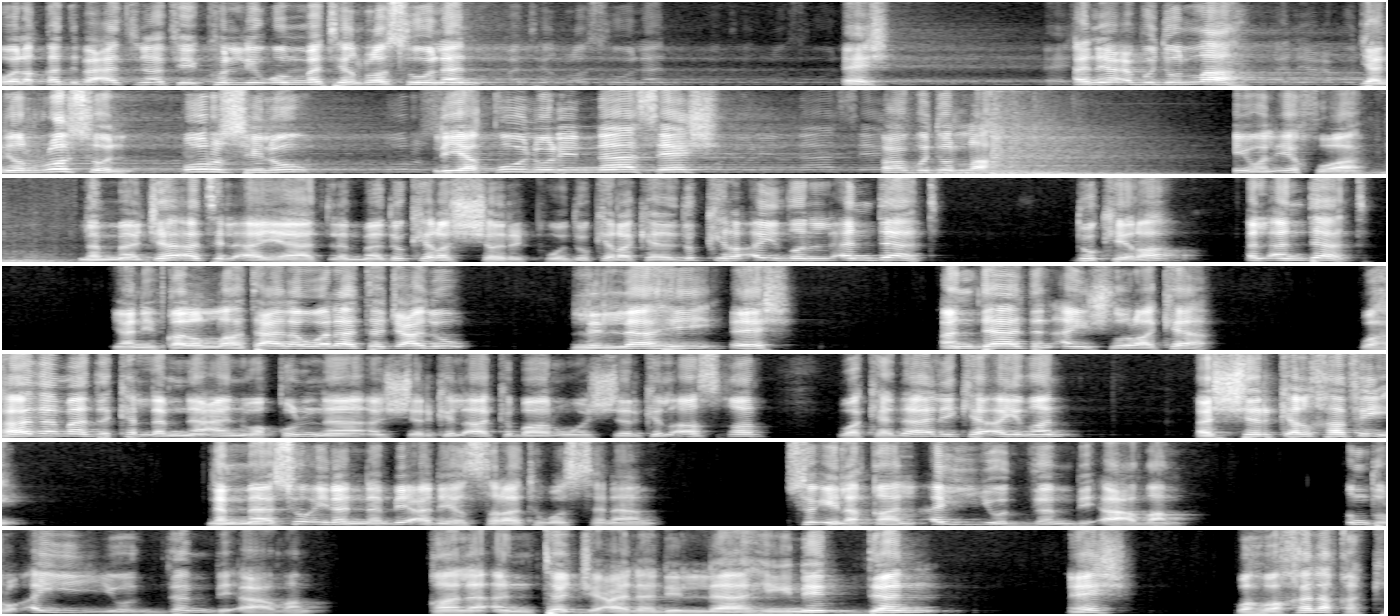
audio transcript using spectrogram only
ولقد بعثنا في كل أمة رسولا. إيش؟ أن يعبدوا الله. يعني الرسل أرسلوا ليقولوا للناس إيش؟ اعبدوا الله. أيها الإخوة لما جاءت الآيات لما ذكر الشرك وذكر كذا ذكر أيضا الأنداد. ذكر الأنداد. يعني قال الله تعالى ولا تجعلوا لله إيش؟ أندادا أي شركاء. وهذا ما تكلمنا عنه وقلنا الشرك الأكبر والشرك الأصغر وكذلك أيضا الشرك الخفي. لما سئل النبي عليه الصلاة والسلام سئل قال أي الذنب أعظم؟ انظروا أي الذنب أعظم؟ قال أن تجعل لله ندا إيش؟ وهو خلقك.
